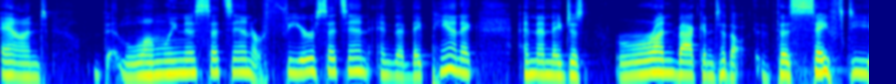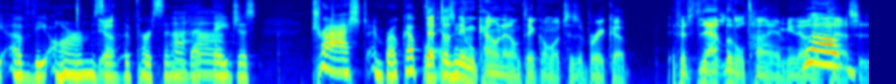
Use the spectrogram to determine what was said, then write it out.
and th- loneliness sets in or fear sets in, and then they panic, and then they just run back into the the safety of the arms Yeah. of the person that uh-huh. they just trashed and broke up That with. doesn't even count, I don't think, almost as a breakup. If it's that little time, you know, well, that passes.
